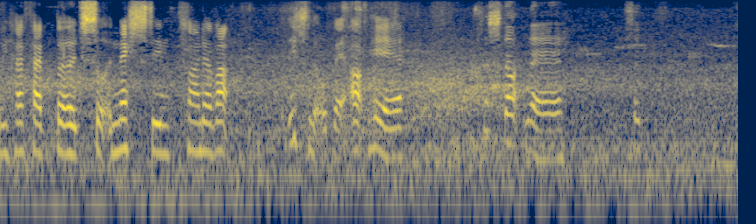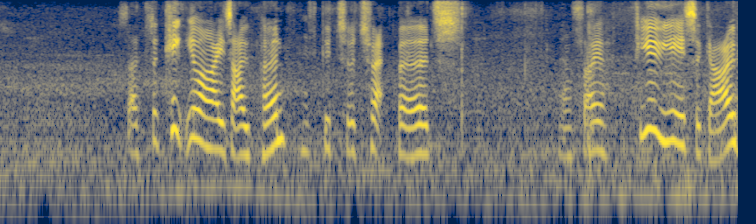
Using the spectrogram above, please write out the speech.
We have had birds sort of nesting kind of up this little bit up here, just up there. So, so, so keep your eyes open. It's good to attract birds. And so a few years ago,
